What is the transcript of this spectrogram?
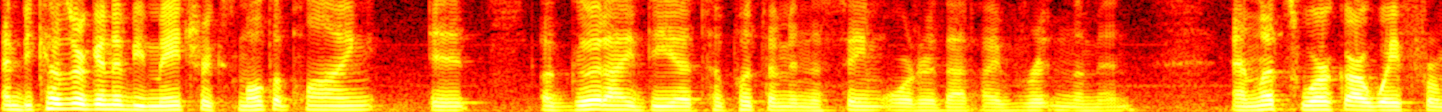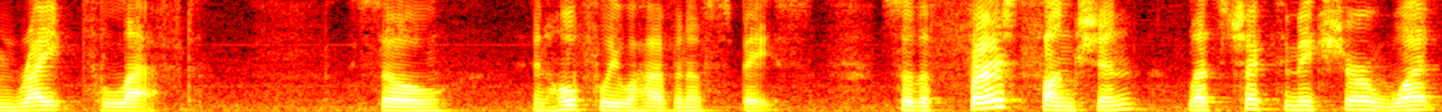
and because we're going to be matrix multiplying, it's a good idea to put them in the same order that I've written them in. And let's work our way from right to left. So, and hopefully we'll have enough space. So the first function, let's check to make sure what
